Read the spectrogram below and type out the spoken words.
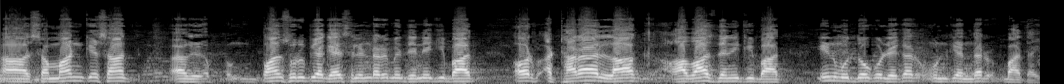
आ, सम्मान के साथ पाँच सौ रूपया गैस सिलेंडर में देने की बात और 18 लाख आवास देने की बात इन मुद्दों को लेकर उनके अंदर बात आई।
